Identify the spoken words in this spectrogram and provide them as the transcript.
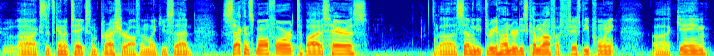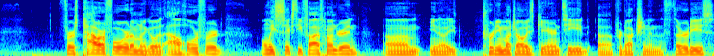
True that. because it's going to take some pressure off him, like you said. Second small forward, Tobias Harris, uh, 7,300. He's coming off a 50 point uh, game. First power forward, I'm going to go with Al Horford, only 6,500. Um, you know, he's pretty much always guaranteed uh, production in the 30s.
